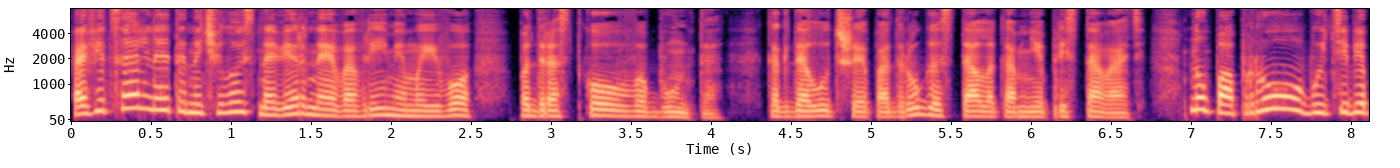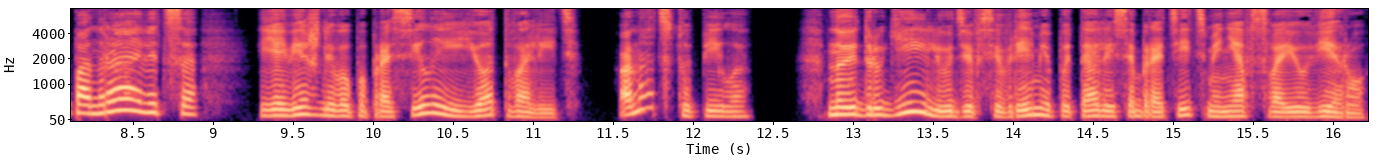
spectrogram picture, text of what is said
Официально это началось, наверное, во время моего подросткового бунта, когда лучшая подруга стала ко мне приставать. «Ну попробуй, тебе понравится». Я вежливо попросила ее отвалить. Она отступила. Но и другие люди все время пытались обратить меня в свою веру,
